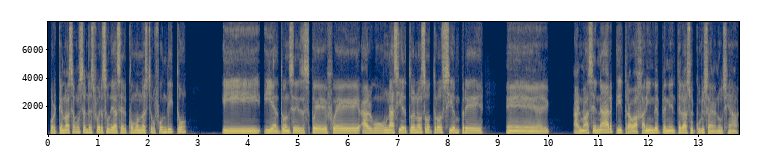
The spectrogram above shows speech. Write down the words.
¿por qué no hacemos el esfuerzo de hacer como nuestro fondito y, y entonces pues, fue algo, un acierto de nosotros siempre eh, almacenar y trabajar independiente de la sucursal. O sea,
